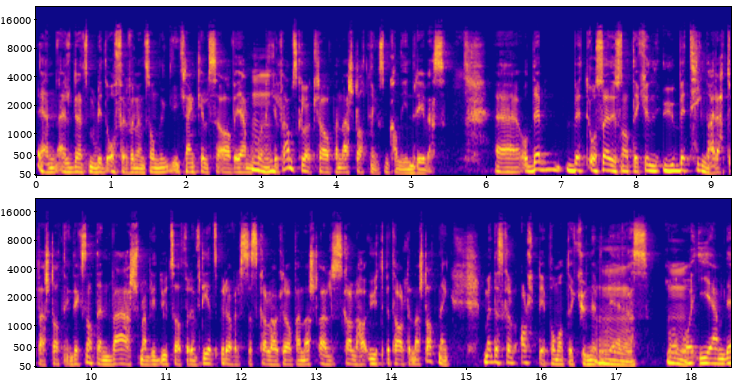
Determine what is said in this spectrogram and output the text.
en, eller den som har blitt offer for en sånn krenkelse av EMK artikkel 5, skal ha krav på en erstatning som kan inndrives. Uh, og, og så er det jo sånn at det er kun ubetinga rett på erstatning. Det er ikke sånn at enhver som er blitt utsatt for en frihetsberøvelse, skal ha, krav på en, eller skal ha utbetalt en erstatning, men det skal alltid på en måte kunne vurderes. Mm. Og, og, I EMD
